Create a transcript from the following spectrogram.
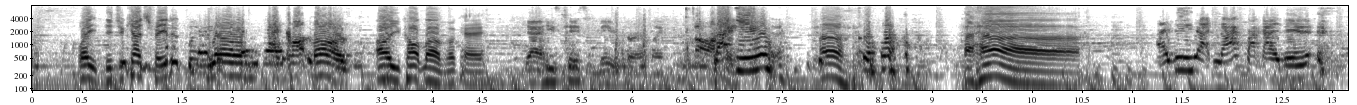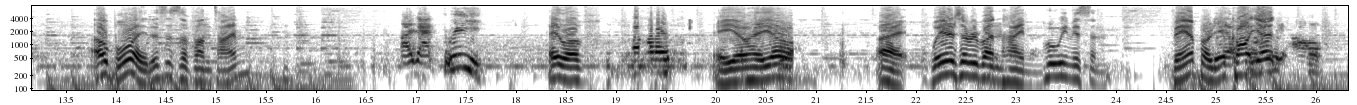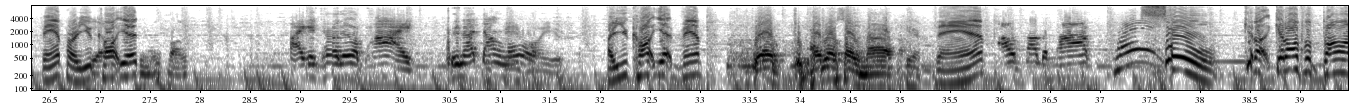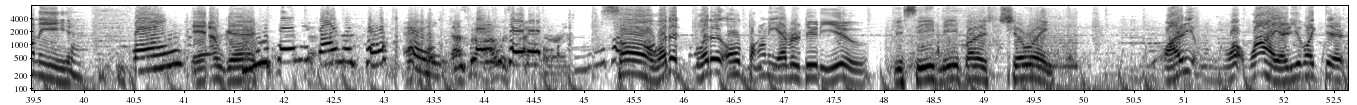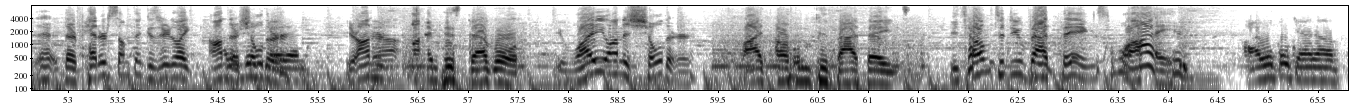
Wait, did you catch Faded? No, I caught love. Oh, you caught Love. Okay. Yeah, he's chasing me currently. Not you. Uh, haha. I think that knockback I did. Oh boy, this is a fun time. I got three. Hey, Love. Hey yo, hey yo. Alright, where's everyone hiding? Who we missing? Vamp, are you caught yet? Vamp, are you caught yet? I can tell they're a pie. They're not down low. Are you caught yet, Vamp? Yeah, the pedal outside the map. Vamp? Outside the map. Wayne, Soul! Get o- get off of Bonnie! Wayne, Yeah, I'm good. you told me diamond chest plate. That's You what I was me that- factoring. you Soul, what did what did old Bonnie ever do to you? You see, me and Bunny's chilling. Why are you? What? Why are you like their their pet or something? Because you're like on their shoulder. You're on her. I'm his devil. Why are you on his shoulder? I tell him to do bad things. You tell him to do bad things. Why? I will go get him.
